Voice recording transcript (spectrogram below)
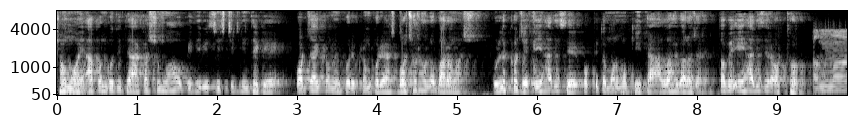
সময় আপন গতিতে আকাশসমূহ ও পৃথিবীর সৃষ্টির দিন থেকে পর্যায়ক্রমে পরিক্রম করে আস বছর হলো বারো মাস। উল্লেখ্য যে এই হাদিসের প্রকৃত মর্ম কি তা আল্লাহ ভালো জানেন। তবে এই হাদিসের অর্থ আল্লাহ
